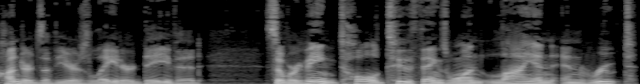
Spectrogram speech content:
hundreds of years later, David so we're being told two things one, lion and root.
